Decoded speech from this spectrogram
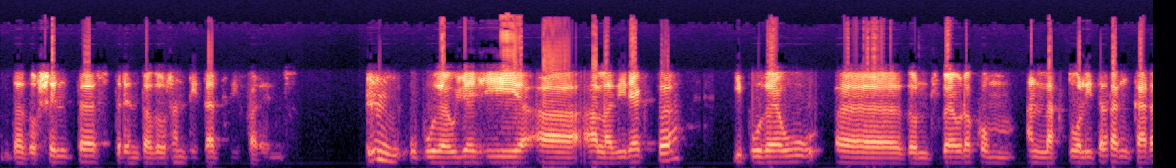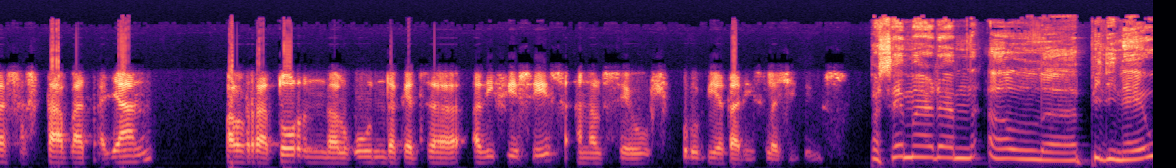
de 232 entitats diferents. Ho podeu llegir a, a la directa i podeu eh, doncs, veure com en l'actualitat encara s'està batallant pel retorn d'algun d'aquests eh, edificis en els seus propietaris legítims. Passem ara al eh, Pirineu.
